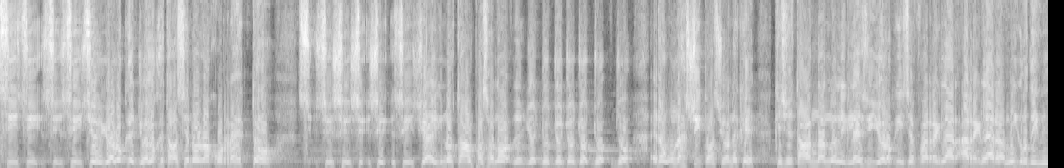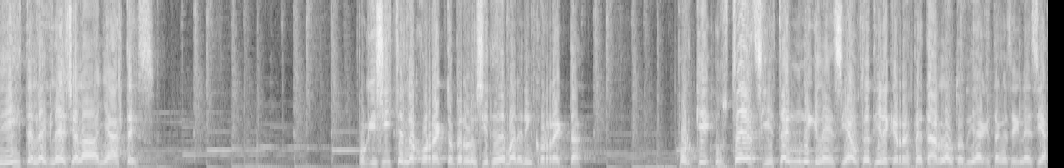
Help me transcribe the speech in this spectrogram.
si, si, si, si, yo lo que yo lo que estaba haciendo era lo correcto, si, si, si, si, ahí no estaban pasando, yo, yo, yo, yo, yo, eran unas situaciones que, que se estaban dando en la iglesia y yo lo que hice fue arreglar, arreglar, amigo, dividiste la iglesia, la dañaste. Porque hiciste lo correcto, pero lo hiciste de manera incorrecta. Porque usted, si está en una iglesia, usted tiene que respetar la autoridad que está en esa iglesia.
